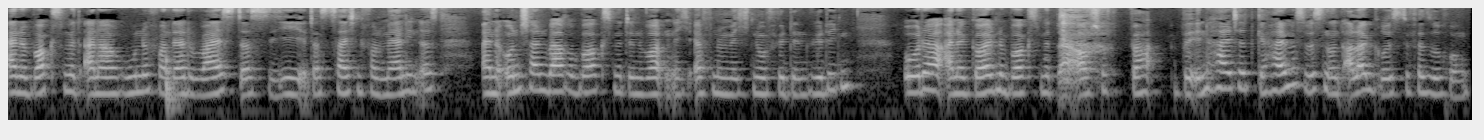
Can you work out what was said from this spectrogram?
Eine Box mit einer Rune, von der du weißt, dass sie das Zeichen von Merlin ist? Eine unscheinbare Box mit den Worten Ich öffne mich nur für den Würdigen? Oder eine goldene Box mit einer Aufschrift be beinhaltet Geheimes Wissen und allergrößte Versuchung?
